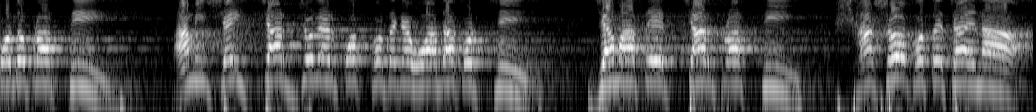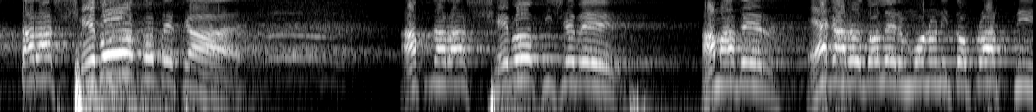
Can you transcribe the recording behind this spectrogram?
পদপ্রার্থী, আমি সেই চারজনের পক্ষ থেকে ওয়াদা করছি, জামাতের চার প্রার্থী শাসক হতে চায় না, তারা সেবক হতে চায়। আপনারা সেবক হিসেবে আমাদের এগারো দলের মনোনীত প্রার্থী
